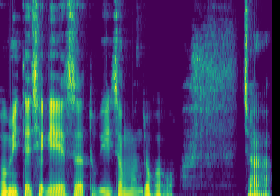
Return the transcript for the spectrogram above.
요 밑에 세 개에서 두개 이상 만족하고. 자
